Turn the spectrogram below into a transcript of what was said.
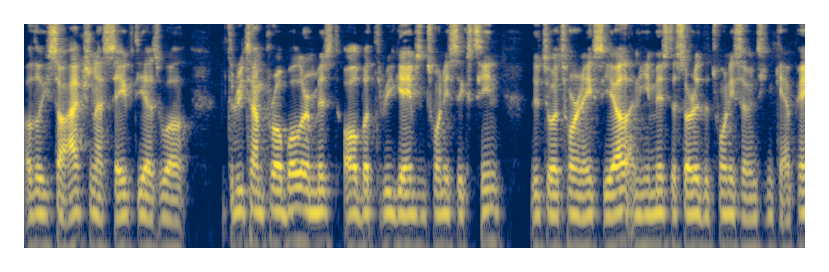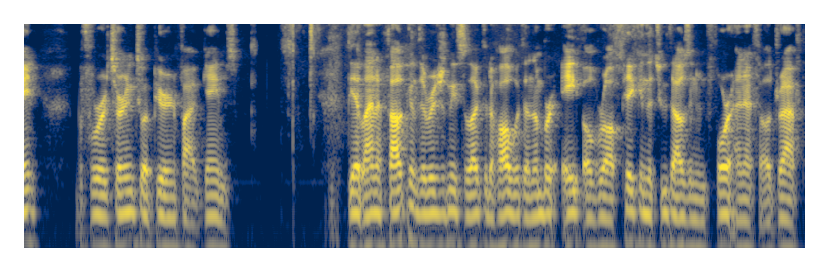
although he saw action as safety as well. The three-time Pro Bowler missed all but three games in 2016 due to a torn ACL, and he missed the start of the 2017 campaign before returning to appear in five games. The Atlanta Falcons originally selected Hall with the number 8 overall pick in the 2004 NFL Draft.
